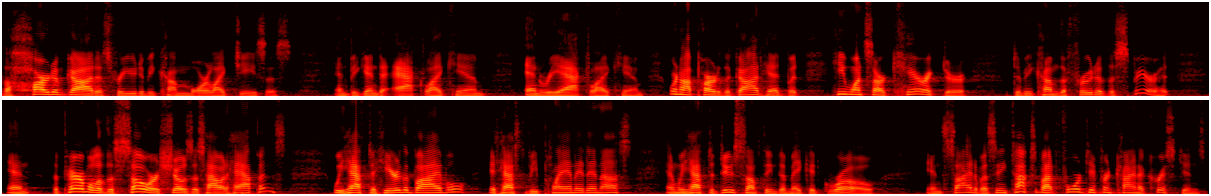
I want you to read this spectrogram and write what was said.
the heart of God is for you to become more like Jesus and begin to act like Him and react like Him. We're not part of the Godhead, but He wants our character to become the fruit of the Spirit. And the parable of the sower shows us how it happens. We have to hear the Bible, it has to be planted in us, and we have to do something to make it grow inside of us. And he talks about four different kind of Christians,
